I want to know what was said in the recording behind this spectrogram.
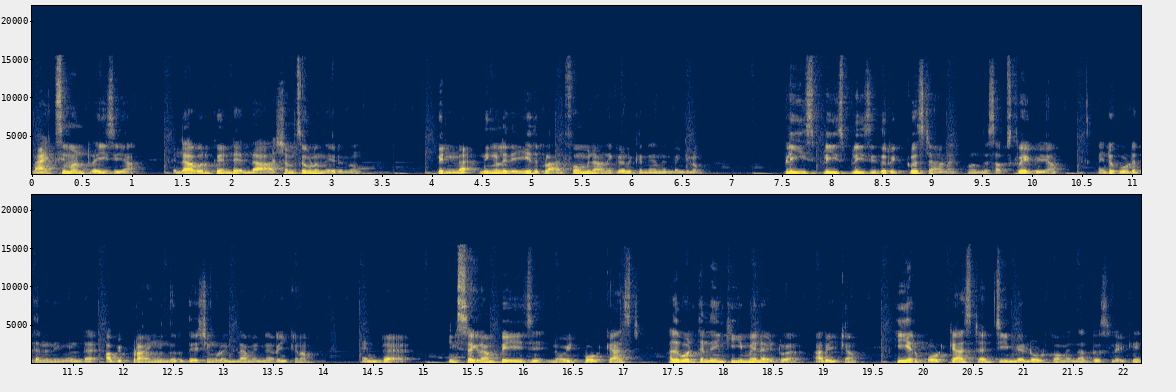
മാക്സിമം ട്രൈ ചെയ്യാം. എല്ലാവർക്കും എന്റെ എല്ലാ ആശംസകളും നേരുന്നു. പിന്നെ നിങ്ങളിത് ഏത് പ്ലാറ്റ്ഫോമിലാണ് കേൾക്കുന്നതെന്നുണ്ടെങ്കിലും പ്ലീസ് പ്ലീസ് പ്ലീസ് ഇത് റിക്വസ്റ്റ് ആണ്. ഒന്ന് സബ്സ്ക്രൈബ് ചെയ്യാം അതിന്റെ കൂടെ തന്നെ നിങ്ങളുടെ അഭിപ്രായങ്ങളും നിർദ്ദേശങ്ങളും എല്ലാം എന്നെ അറിയിക്കണം. എന്റെ ഇൻസ്റ്റാഗ്രാം പേജ് നോയിറ്റ് പോഡ്കാസ്റ്റ് അതുപോലെ തന്നെ നിങ്ങൾക്ക് ഇമെയിൽ ആയിട്ട് അറിയിക്കാം. Hear podcast at Gmail dot com എന്ന അഡ്രസ്സിലേക്ക്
